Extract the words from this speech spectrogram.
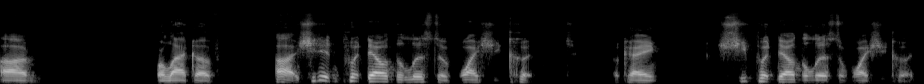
Um or lack of uh she didn't put down the list of why she couldn't. Okay. She put down the list of why she could.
